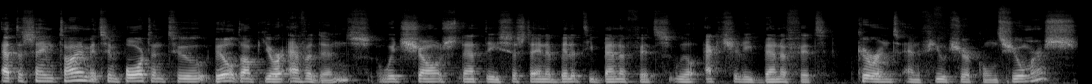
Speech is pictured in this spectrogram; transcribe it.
At the same time, it's important to build up your evidence, which shows that the sustainability benefits will actually benefit current and future consumers.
